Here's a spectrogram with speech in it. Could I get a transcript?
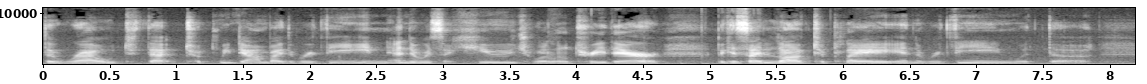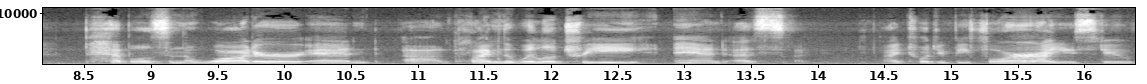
the route that took me down by the ravine, and there was a huge willow tree there because I loved to play in the ravine with the pebbles and the water and uh, climb the willow tree. And as I told you before, I used to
